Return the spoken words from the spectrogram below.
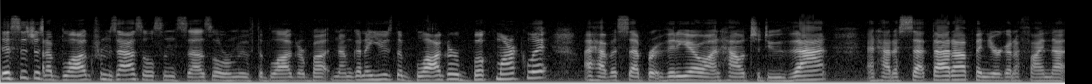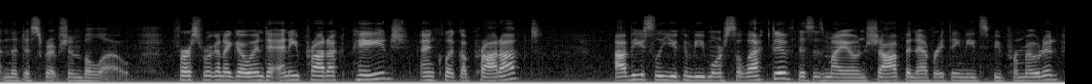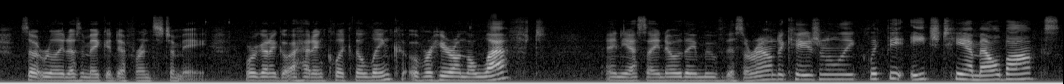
This is just a blog from Zazzle since Zazzle removed the blogger button. I'm going to use the blogger bookmarklet. I have a separate video on how to do that and how to set that up and you're going to find that in the description below. First we're going to go into any product page and click a product. Obviously you can be more selective. This is my own shop and everything needs to be promoted so it really doesn't make a difference to me. We're going to go ahead and click the link over here on the left and yes, I know they move this around occasionally. Click the HTML box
